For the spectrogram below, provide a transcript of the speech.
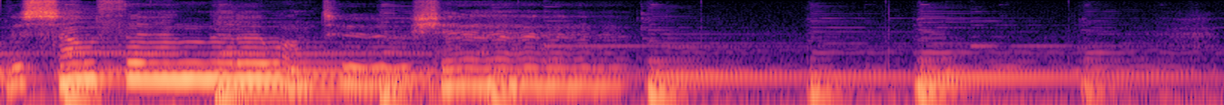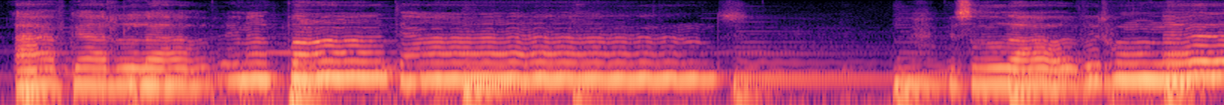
There's something that I want to share. I've got love in abundance. This love, it will never.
